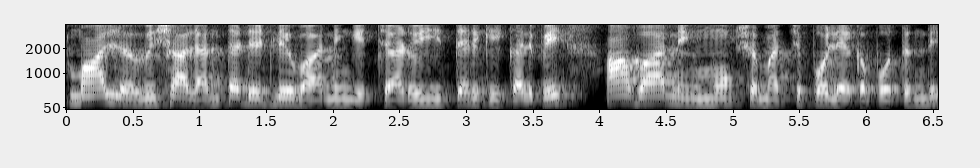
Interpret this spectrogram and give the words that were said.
మాల్లో విశాల్ అంత డెడ్లీ వార్నింగ్ ఇచ్చాడు ఇద్దరికీ కలిపి. ఆ వార్నింగ్ మోక్ష మర్చిపోలేకపోతుంది.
